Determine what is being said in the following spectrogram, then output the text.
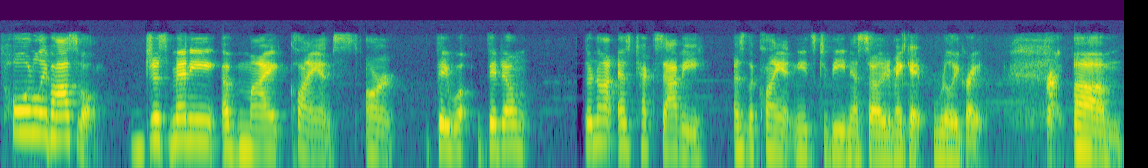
Totally possible. Just many of my clients aren't they will they don't they're not as tech savvy as the client needs to be necessarily to make it really great. Right. Um,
